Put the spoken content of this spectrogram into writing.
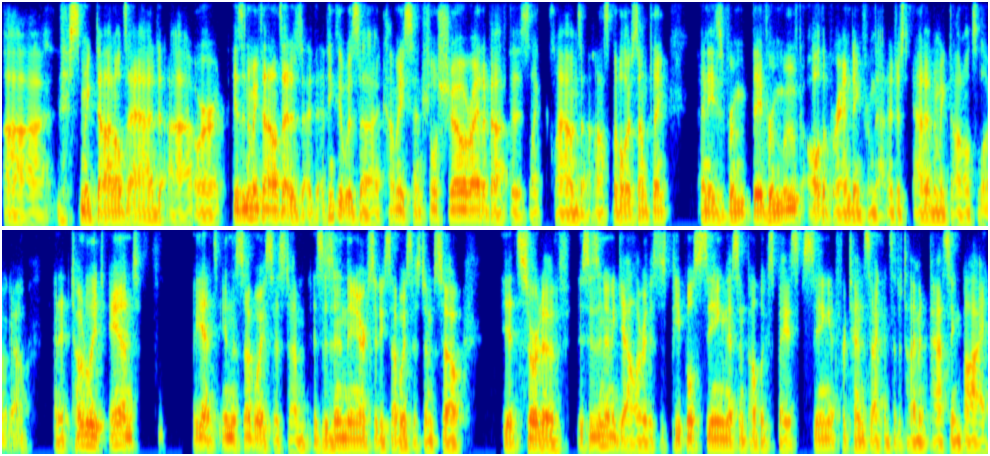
Uh, this McDonald's ad, uh, or is it a McDonald's ad? Is I think it was a Comedy Central show, right, about this like clowns in a hospital or something. And he's rem- they've removed all the branding from that and just added a McDonald's logo. And it totally and again, it's in the subway system. This is in the New York City subway system. So it's sort of this isn't in a gallery this is people seeing this in public space seeing it for 10 seconds at a time and passing by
